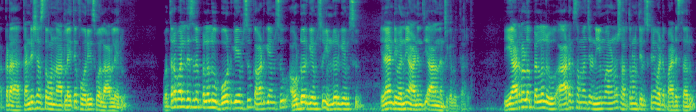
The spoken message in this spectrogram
అక్కడ కండిషన్స్తో ఉన్న ఆటలు అయితే ఫోర్ ఇయర్స్ వాళ్ళు ఆడలేరు. ఉత్తర భారతదేశంలో పిల్లలు board games card games outdoor games indoor games ఇలాంటివన్నీ ఆడించి ఆనందించగలుగుతారు. ఈ ఆటలలో పిల్లలు ఆటకు సంబంధించిన నియమాలను షరతులను తెలుసుకుని వాటిని పాటిస్తారు.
